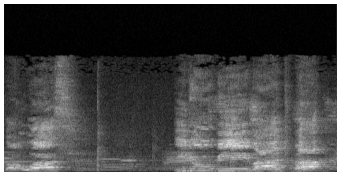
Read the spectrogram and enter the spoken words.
Gauas Idu Vivatva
